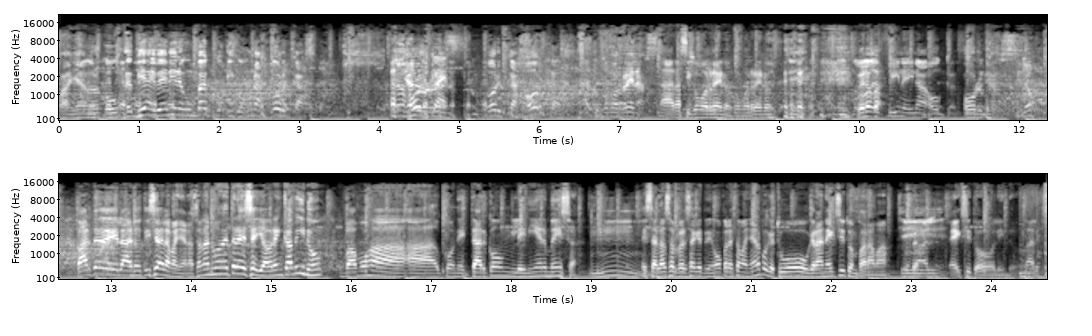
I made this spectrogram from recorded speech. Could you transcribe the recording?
bañado, eh, viene- venir en un barco y con unas orcas. Los orcas. renos. Orcas, orcas. Como renas. Claro, así como reno, como reno. Bueno, No pa- define y nada, orcas. Orcas. parte de las noticias de la mañana. Son las 9.13 y ahora en camino vamos a, a conectar con Lenier Mesa. Mm. Esa es la sorpresa que tenemos para esta mañana porque tuvo gran éxito en Panamá. Sí. Éxito lindo. Dale.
